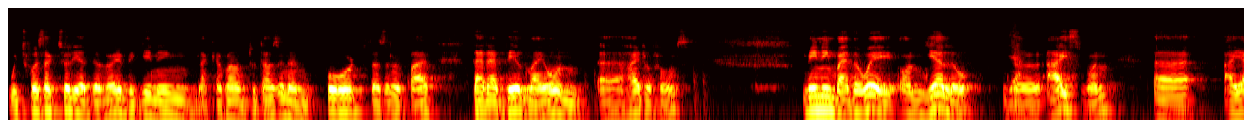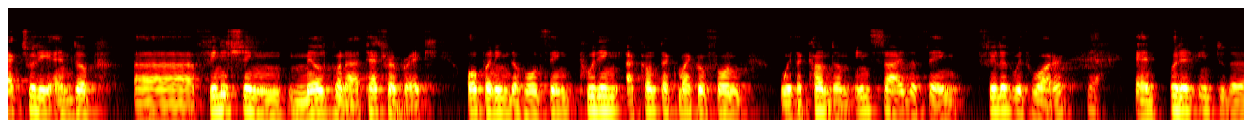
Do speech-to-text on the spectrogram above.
which was actually at the very beginning, like around 2004, 2005, that I build my own uh, hydrophones. Meaning, by the way, on Hielo, the ice one, uh, I actually end up uh, finishing milk on a Tetra brick, opening the whole thing, putting a contact microphone with a condom inside the thing, fill it with water, Yeah. and put it into the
